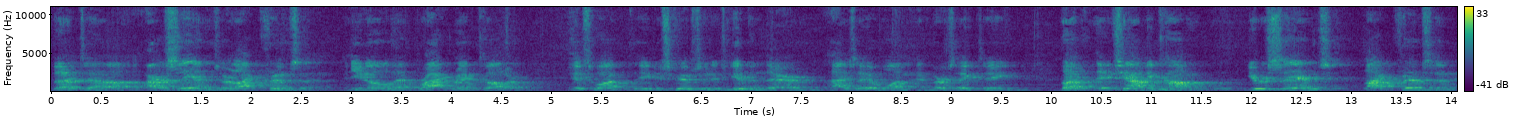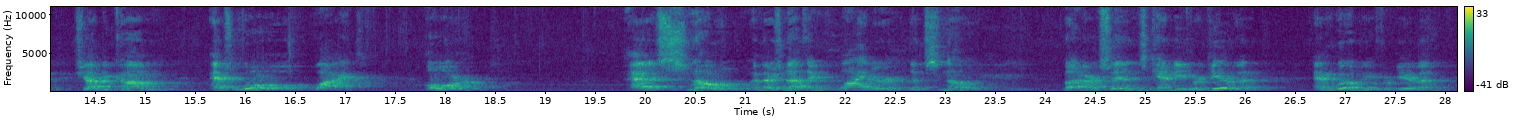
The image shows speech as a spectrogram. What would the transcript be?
But uh, our sins are like crimson. And you know that bright red color is what the description is given there in Isaiah 1 and verse 18. But it shall become, your sins like crimson shall become as wool, white, or as snow. And there's nothing whiter than snow. But our sins can be forgiven and will be forgiven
